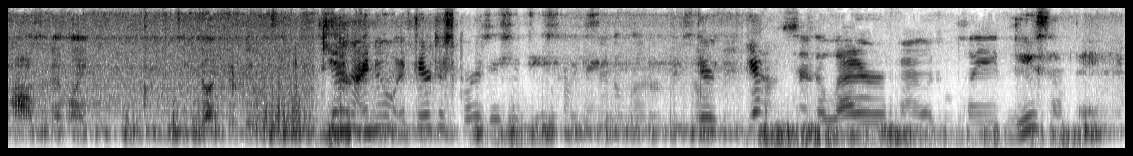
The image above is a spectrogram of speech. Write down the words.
positive, like feel like they're doing something. Yeah, I know. If they're discouraged, they should do something. Send a letter, do They're, yeah, send a letter, file a complaint, do something.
